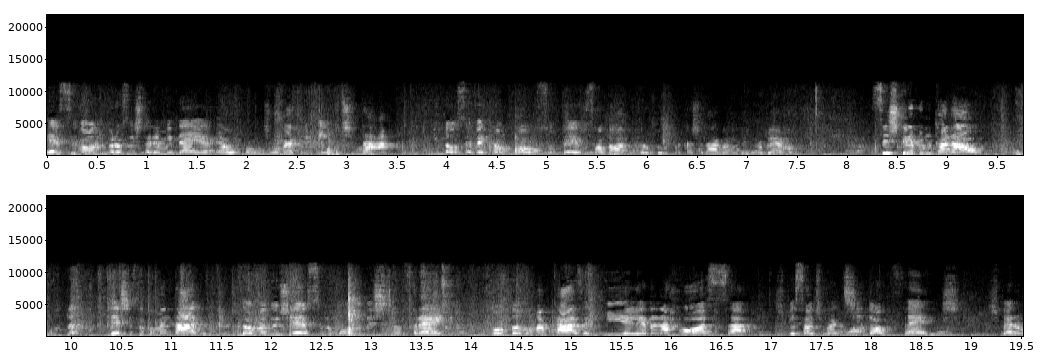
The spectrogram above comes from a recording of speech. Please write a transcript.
Esse vão aqui, pra vocês terem uma ideia, é um vão de 1,20m, tá? Então você vê que é um vão super saudável, tranquilo pra caixa d'água, não tem problema. Se inscreva no canal, curta, deixa seu comentário. Dama do Gesso no mundo do steel frame montando uma casa aqui, Helena na Roça, especial de Patido Alferes. Espero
